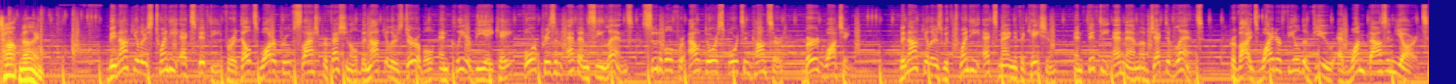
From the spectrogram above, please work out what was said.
Top 9. Binoculars 20x50 for adults waterproof slash professional binoculars durable and clear BAK 4 prism FMC lens suitable for outdoor sports and concert, bird watching. Binoculars with 20x magnification and 50 mm objective lens provides wider field of view at 1,000 yards.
